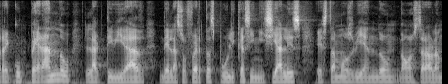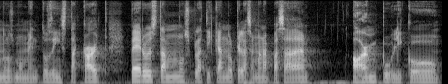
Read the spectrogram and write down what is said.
recuperando la actividad de las ofertas públicas iniciales. Estamos viendo, vamos a estar hablando unos momentos de Instacart, pero estamos platicando que la semana pasada ARM publicó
